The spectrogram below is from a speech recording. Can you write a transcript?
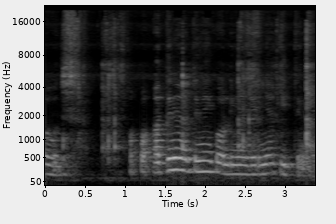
ਲਓ ਜੀ। ਆਪਾਂ ਅੱਧੀਆਂ ਅੱਧੀਆਂ ਹੀ ਜਿਹੜੀਆਂ ਕੀਤੀਆਂ।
